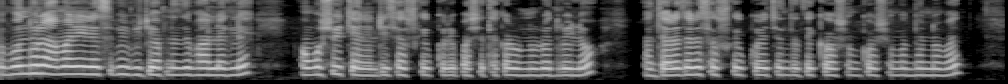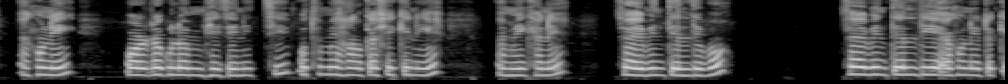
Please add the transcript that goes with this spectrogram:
তো বন্ধুরা, আমার এই রেসিপির ভিডিও আপনাদের ভালো লাগলে অবশ্যই চ্যানেলটি সাবস্ক্রাইব করে পাশে থাকার অনুরোধ রইল। আর যারা যারা সাবস্ক্রাইব করেছেন, তাদেরকে অসংখ্য অসংখ্য ধন্যবাদ। এখন এই পরোটাগুলো আমি ভেজে নিচ্ছি। প্রথমে হালকা সেঁকে নিয়ে আমি এখানে সয়াবিন তেল দেব। সয়াবিন তেল দিয়ে এখন এটাকে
